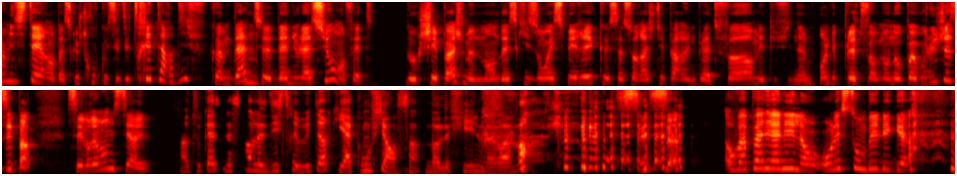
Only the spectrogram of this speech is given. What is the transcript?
un mystère, hein, parce que je trouve que c'était très tardif comme date mm. d'annulation, en fait. Donc je sais pas, je me demande, est-ce qu'ils ont espéré que ça soit racheté par une plateforme, et puis finalement les plateformes n'en ont pas voulu, je sais pas. C'est vraiment mystérieux. En tout cas, ça sent le distributeur qui a confiance hein, dans le film, vraiment. c'est ça. On va pas y aller là, on laisse tomber les gars.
